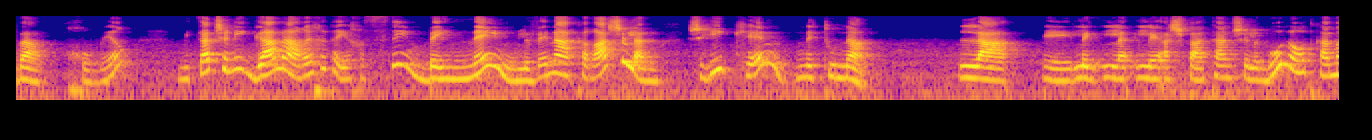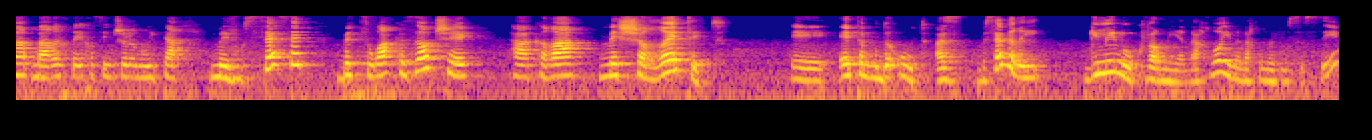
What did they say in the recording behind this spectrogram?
בחומר. מצד שני, גם מערכת היחסים בינינו לבין ההכרה שלנו, שהיא כן נתונה אה, להשפעתן של הגונות, כמה מערכת היחסים שלנו איתה מבוססת בצורה כזאת שההכרה משרתת אה, את המודעות. אז בסדר, גילינו כבר מי אנחנו, אם אנחנו מבוססים,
